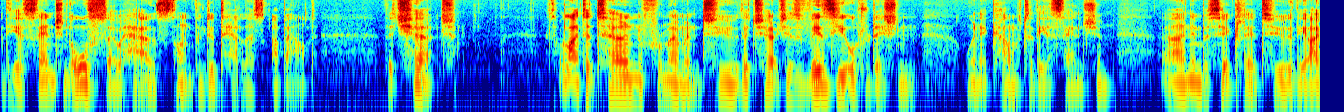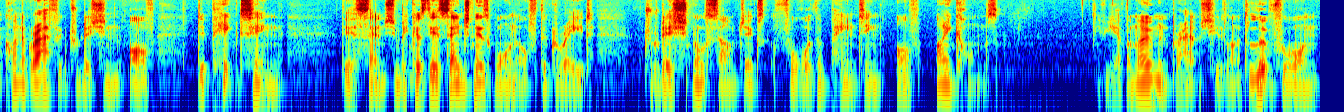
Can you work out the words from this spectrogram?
the Ascension also has something to tell us about the Church. So I'd like to turn for a moment to the Church's visual tradition when it comes to the Ascension, and in particular to the iconographic tradition of depicting the Ascension, because the Ascension is one of the great traditional subjects for the painting of icons. If you have a moment, perhaps you'd like to look for one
